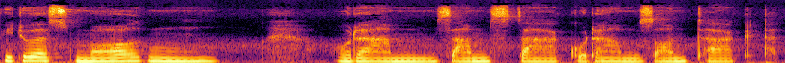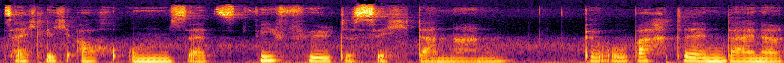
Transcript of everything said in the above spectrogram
wie du es morgen oder am Samstag oder am Sonntag tatsächlich auch umsetzt. Wie fühlt es sich dann an? Beobachte in deiner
